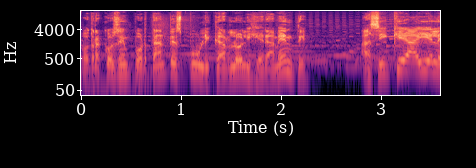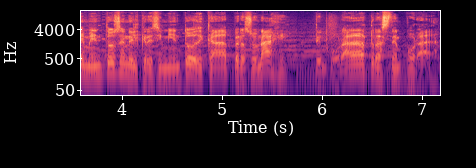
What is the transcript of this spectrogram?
Otra cosa importante es publicarlo ligeramente, Así que hay elementos en el crecimiento de cada personaje, temporada tras temporada.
